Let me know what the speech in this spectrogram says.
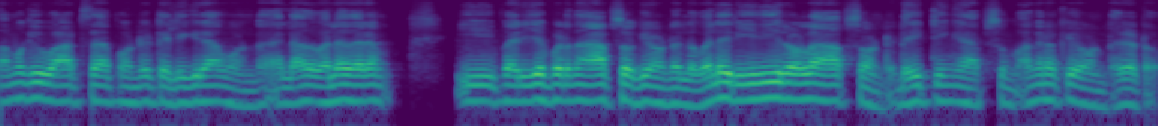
നമുക്ക് ഈ വാട്സാപ്പ് ഉണ്ട് ടെലിഗ്രാം ഉണ്ട് അല്ലാതെ പലതരം ഈ പരിചയപ്പെടുന്ന ആപ്സൊക്കെ ഉണ്ടല്ലോ. പല രീതിയിലുള്ള ആപ്സ് ഉണ്ട്. ഡേറ്റിംഗ് ആപ്സും അങ്ങനെയൊക്കെ ഉണ്ട് കേട്ടോ.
